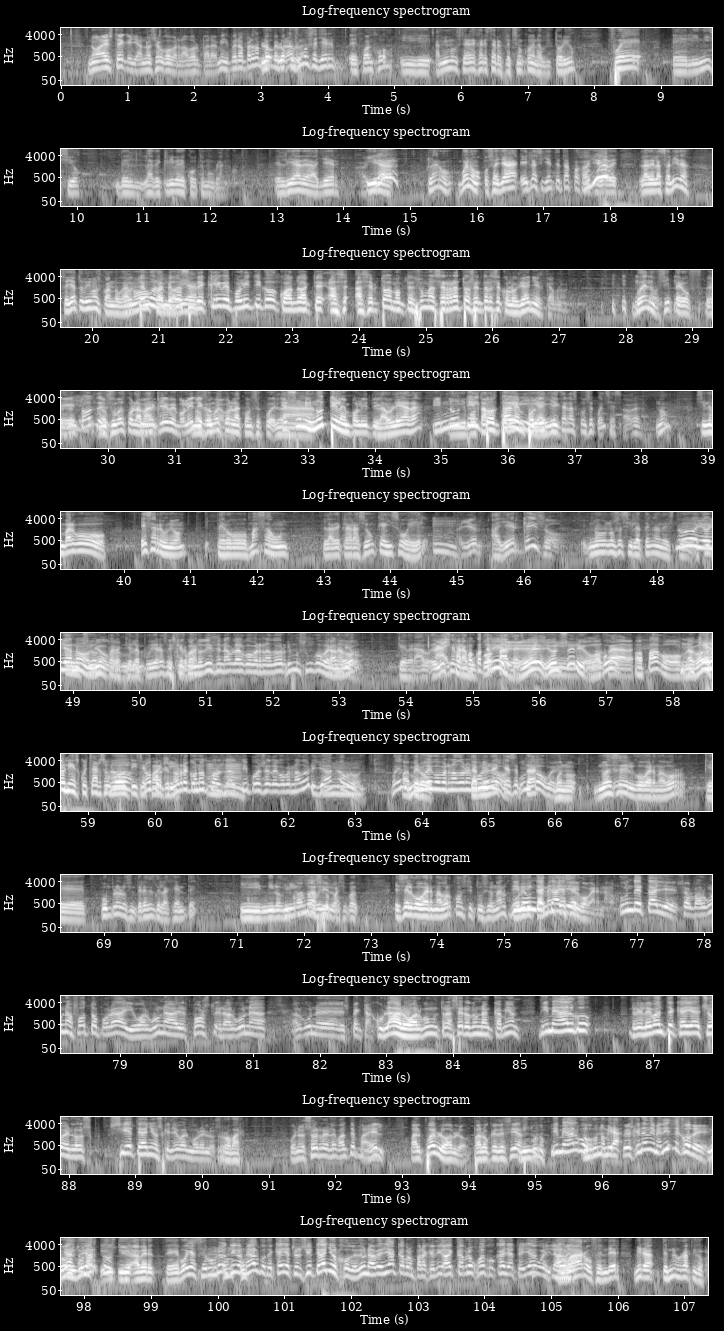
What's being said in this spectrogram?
No a este, que ya no es el gobernador para mí. Pero perdón, lo, lo que fuimos ayer, eh, Juanjo, y a mí me gustaría dejar esta reflexión con el auditorio, fue el inicio de la declive de Cuauhtémoc Blanco. El día de ayer, ir a... Claro, bueno, o sea, ya es la siguiente etapa, Juanjo, ¿Ayer? La, de, la de la salida. O sea, ya tuvimos cuando ganó, cuando empezó había... su declive político cuando aceptó a Moctezuma hace rato sentarse con los Yáñez, cabrón. Bueno, sí, pero eh, entonces, nos fuimos con la ban- declive político, nos fuimos cabrón. con la consecuencia. Es un inútil en política. La oleada. Inútil y total en Y ahí política. están las consecuencias, A ver. ¿no? Sin embargo, esa reunión, pero más aún, la declaración que hizo él Ayer. ayer, ¿Qué hizo? no, no sé si la tengan este, No, aquí yo ya no. yo- para que la pudieras Es que observar. cuando dicen habla el gobernador. Vimos un gobernador Cambio. quebrado. Él Ay, ese tampoco te pases, Sí, Joaquín. yo en serio, O babu, sea, apago. me No va. quiero ni escuchar su no, voz, dice No, porque Juanji. no reconozco al, tipo ese de gobernador y ya, cabrón. Bueno, Para mí pero no hay gobernador en También Morelos, hay que aceptar, punto, bueno, no es el gobernador que cumple los intereses de la gente y ni los ¿Y míos cuándo ha habiendo sido? participado. Es el gobernador constitucional, Dime jurídicamente detalle. es el gobernador. Un detalle, salvo alguna foto por ahí o alguna eh, póster, alguna algún eh, espectacular o algún trasero de un camión. Dime algo relevante que haya hecho en los siete años que lleva en Morelos. Robar. Bueno, eso es relevante para él. Para el pueblo hablo, para lo que decías. tú. Ninguno. Dime algo. Ninguno, mira. Pero es que nadie me dice, joder. No, ya ninguno. estoy harto. y, y, a ver, te voy a hacer un... Bueno, un- dígame un- algo de que haya hecho en siete años, joder, de una vez ya, cabrón, para que diga, ay, cabrón, Juanjo, cállate ya, güey. Robar, ofender. Mira, termino rápido.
